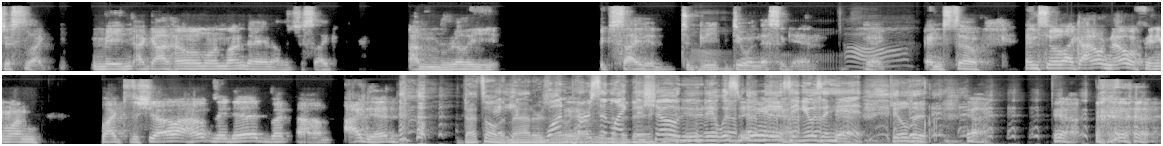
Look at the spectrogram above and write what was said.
just like made. I got home on Monday and I was just like, I'm really excited to be Oh. doing this again. Aw. And so, and so, like, I don't know if anyone liked the show. I hope they did, but um, I did. That's all that matters. One really, at the person liked the, day. show, dude. It was Yeah. amazing. It was a hit. Killed it. Yeah, yeah.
